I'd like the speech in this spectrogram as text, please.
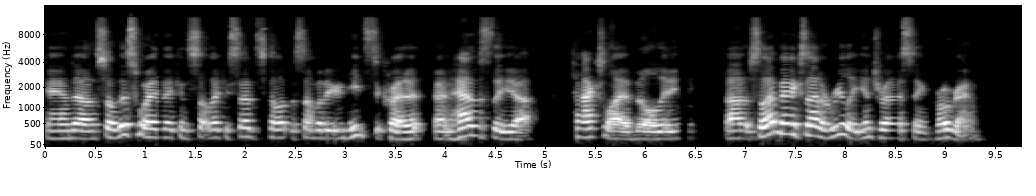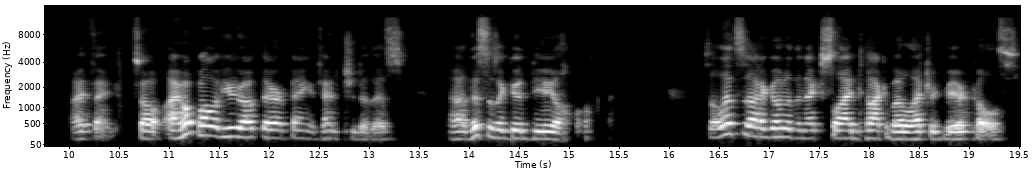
And uh, so this way they can sell, like you said, sell it to somebody who needs the credit and has the uh, tax liability. Uh, so that makes that a really interesting program. I think. So I hope all of you out there are paying attention to this. Uh, this is a good deal. So let's uh, go to the next slide and talk about electric vehicles.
